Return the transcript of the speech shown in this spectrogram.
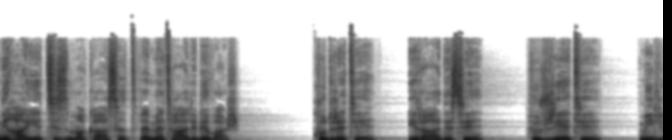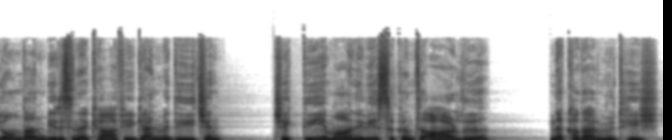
Nihayetsiz makasıt ve metalibi var. Kudreti, iradesi, hürriyeti milyondan birisine kafi gelmediği için çektiği manevi sıkıntı ağırlığı ne kadar müthiş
